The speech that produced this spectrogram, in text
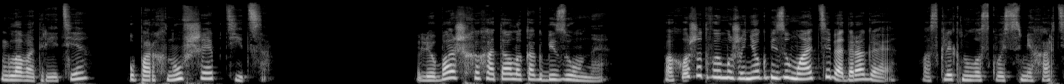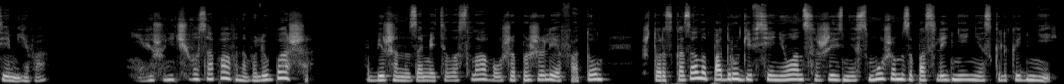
Глава третья. Упорхнувшая птица. Любаш хохотала как безумная. «Похоже, твой муженек без ума от тебя, дорогая!» — воскликнула сквозь смех Артемьева. «Не вижу ничего забавного, Любаша!» — обиженно заметила Слава, уже пожалев о том, что рассказала подруге все нюансы жизни с мужем за последние несколько дней.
